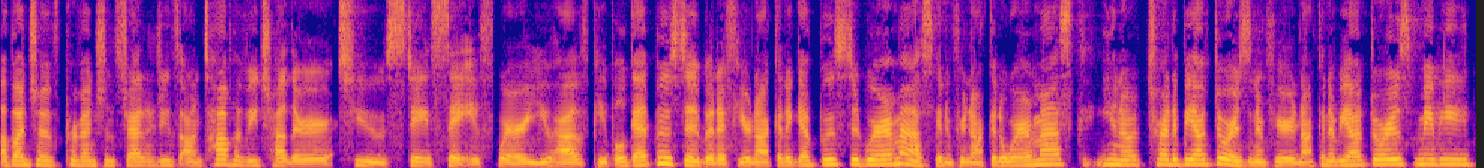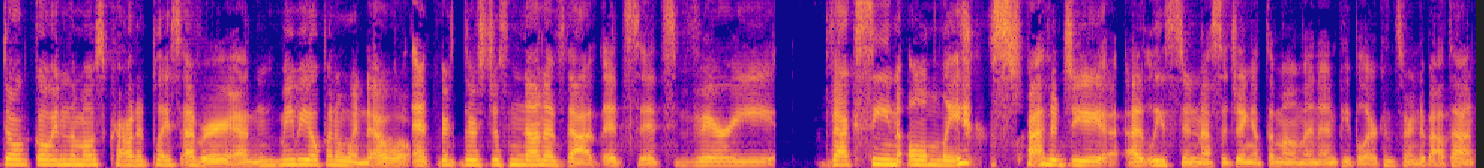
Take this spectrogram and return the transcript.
a bunch of prevention strategies on top of each other to stay safe, where you have people get boosted, but if you're not going to get boosted, wear a mask. And if you're not going to wear a mask, you know, try to be outdoors. And if you're not going to be outdoors, maybe don't go in the most crowded place ever and maybe open a window. And there's just none of that. It's, it's very vaccine only strategy, at least in messaging at the moment. And people are concerned about that.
